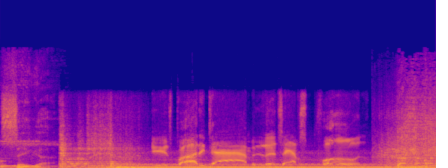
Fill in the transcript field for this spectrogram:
Sega. It's party time. Let's have some fun.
